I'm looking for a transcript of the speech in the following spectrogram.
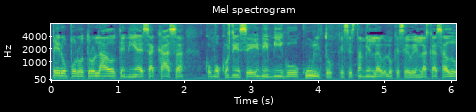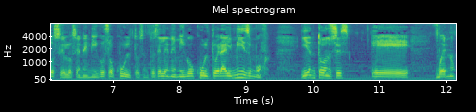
pero por otro lado tenía esa casa como con ese enemigo oculto, que ese es también lo que se ve en la casa 12, los enemigos ocultos. Entonces el enemigo oculto era el mismo. Y entonces, eh, bueno,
